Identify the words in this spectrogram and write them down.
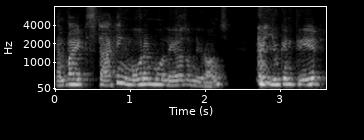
And by stacking more and more layers of neurons, you can create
